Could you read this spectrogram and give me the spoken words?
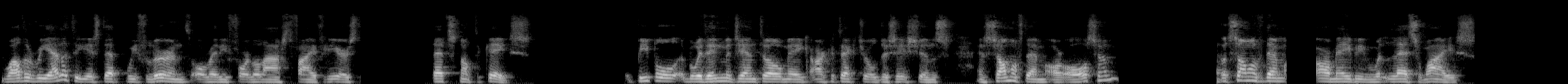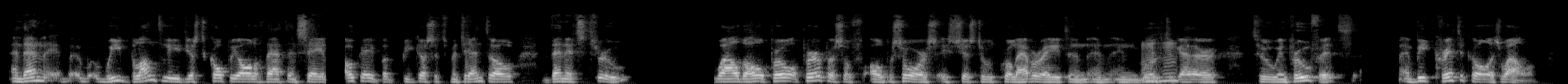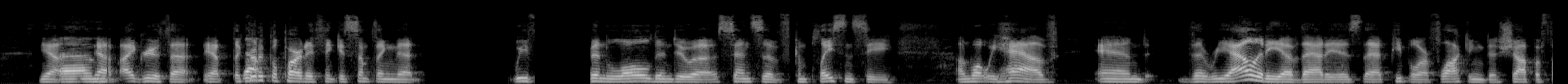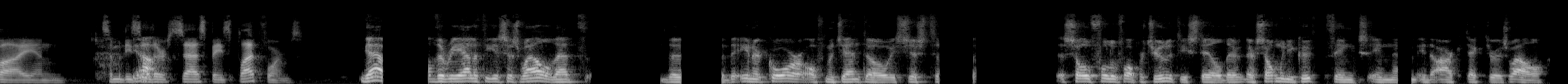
While the reality is that we've learned already for the last five years that's not the case. People within Magento make architectural decisions, and some of them are awesome, but some of them are maybe less wise. And then eh, we bluntly just copy all of that and say, okay, but because it's Magento, then it's true while the whole purpose of open source is just to collaborate and, and, and work mm-hmm. together to improve it and be critical as well. Yeah, um, yeah, I agree with that. Yeah, the yeah. critical part I think is something that we've been lulled into a sense of complacency on what we have, and the reality of that is that people are flocking to Shopify and some of these yeah. other SaaS-based platforms. Yeah, the reality is as well that the inner core of Magento is just uh, so full of opportunities still. There, there's so many good things in in the architecture as well.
